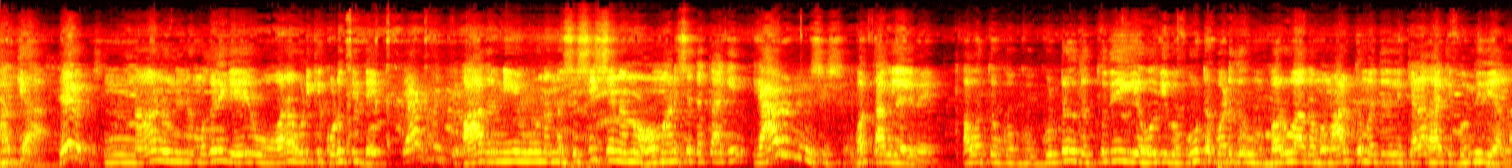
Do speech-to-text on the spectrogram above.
ಭಾಗ್ಯ. ಹೇಳು. ನಾನು ನಿನ್ನ ಮಗಳಿಗೆ ವರ ಹುಡುಕಿ ಕೊಡುತ್ತಿದ್ದೆ. ಆದ್ರೆ ನೀವು ನನ್ನ ಶಿಷ್ಯನನ್ನು ಅವಮಾನಿಸಿದ್ದಕ್ಕಾಗಿ ಯಾರು ನಿನ್ನ ಶಿಷ್ಯ? ಗೊತ್ತಾಗ್ಲಿಲ್ವೇ? ಅವತ್ತು ಗುಡ್ಡದ ತುದಿಗೆ ಹೋಗಿ ಊಟ ಪಡೆದು ಬರುವಾಗ ಮಾರ್ಗ ಮಧ್ಯದಲ್ಲಿ ಕೆಳಗೆ ಹಾಕಿ ಗುಮ್ಮಿದೆಯಲ್ಲ?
